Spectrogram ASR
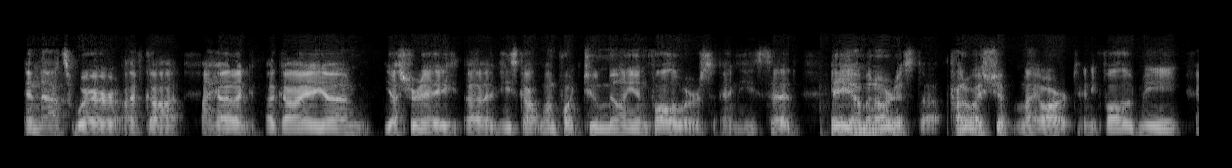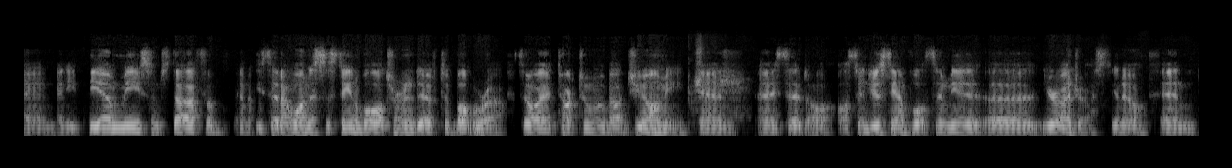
and that's where I've got. I had a, a guy um, yesterday. Uh, he's got 1.2 million followers, and he said, "Hey, I'm an artist. Uh, how do I ship my art?" And he followed me, and and he DM'd me some stuff, and he said, "I want a sustainable alternative to bubble wrap." So I talked to him about Geami, and and I said, I'll, I'll send you a sample. Send me a, uh, your address, you know, and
